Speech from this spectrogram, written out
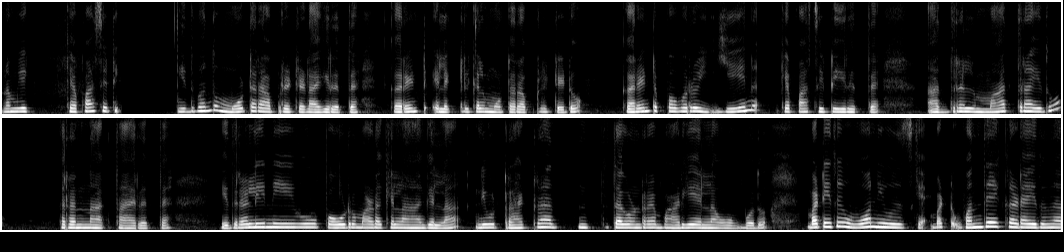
ನಮಗೆ ಕೆಪಾಸಿಟಿ ಇದು ಬಂದು ಮೋಟರ್ ಆಪ್ರೇಟೆಡ್ ಆಗಿರುತ್ತೆ. Current electrical motor operated current power ಏನು ಕೆಪಾಸಿಟಿ ಇರುತ್ತೆ ಅದರಲ್ಲಿ ಮಾತ್ರ ಇದು ರನ್ ಆಗ್ತಾ ಇರುತ್ತೆ. ಇದರಲ್ಲಿ ನೀವು ಪೌಡ್ರ್ ಮಾಡೋಕ್ಕೆಲ್ಲ ಆಗಲ್ಲ. ನೀವು ಟ್ರ್ಯಾಕ್ಟ್ರ್ ತಗೊಂಡ್ರೆ ಬಾಡಿಗೆ ಎಲ್ಲ ಹೋಗ್ಬೋದು. ಬಟ್ ಇದು ಓನ್ ಯೂಸ್ಗೆ ಬಟ್ ಒಂದೇ ಕಡೆ ಇದನ್ನು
